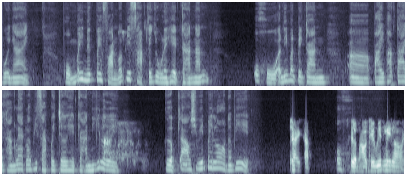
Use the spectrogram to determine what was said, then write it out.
พูดง่ายๆผมไม่นึกไม่ฝันว่าพี่ศักดิ์จะอยู่ในเหตุการณ์นั้น โอ้โห อันนี้มันเป็นการเอ่อไปภาคใต้ครั้งแรกแล้วพี่ศักดิ์ไปเจอเหตุการณ์นี้เลย เกือบจะเอาชีวิตไม่รอดนะพี่ ใช่ครับโอ้โหเกือบเอาชีวิตไม่รอด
